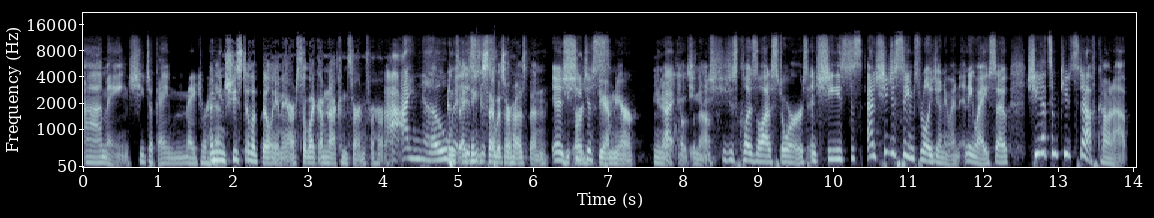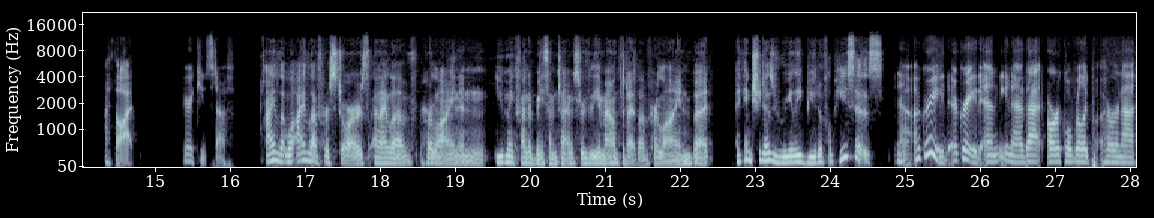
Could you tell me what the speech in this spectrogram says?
I mean, she took a major hit. I mean, she's still a billionaire. So, like, I'm not concerned for her. I know, And but I think just- so was her husband. Yeah, He- she just- damn near, you know, I- close eh, enough. She just closed a lot of stores, and she's just she just seems really genuine. Anyway, so she had some cute stuff coming up. I thought very cute stuff. I love well, I love her stores and I love her line. And you make fun of me sometimes for the amount that I love her line, but I think she does really beautiful pieces. Yeah, agreed, agreed. And you know that article really put her in a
